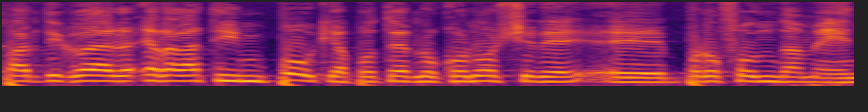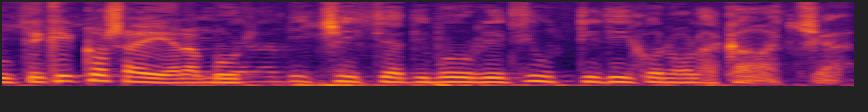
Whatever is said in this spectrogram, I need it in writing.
particolari, eravate in pochi a poterlo conoscere eh, profondamente. Che cosa era Burri? L'amicizia di Burri, tutti dicono la caccia.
